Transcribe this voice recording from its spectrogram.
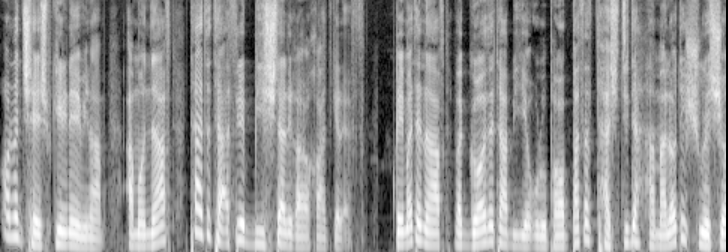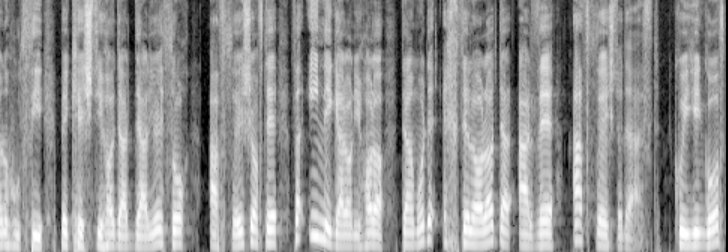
آن را چشمگیری نمی‌بینم اما نفت تحت تاثیر بیشتری قرار خواهد گرفت. قیمت نفت و گاز طبیعی اروپا پس از تشدید حملات شورشیان حوثی به کشتی ها در دریای سرخ افزایش یافته و این نگرانی ها را در مورد اختلالات در عرضه افزایش داده است. کویگین گفت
